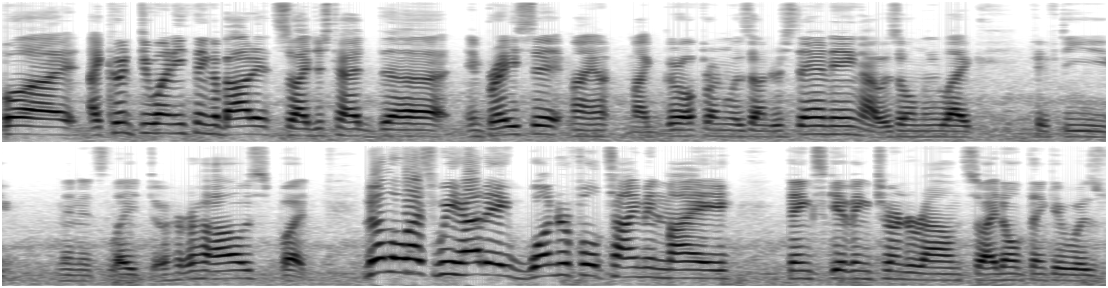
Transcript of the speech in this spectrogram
but I couldn't do anything about it, so I just had to embrace it. My my girlfriend was understanding. I was only like 50 minutes late to her house, but nonetheless, we had a wonderful time in my Thanksgiving turned around, so I don't think it was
